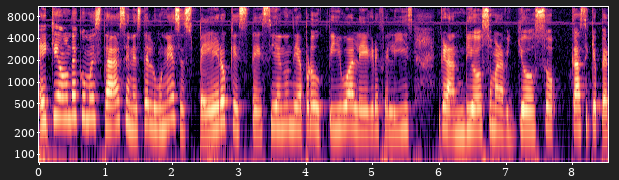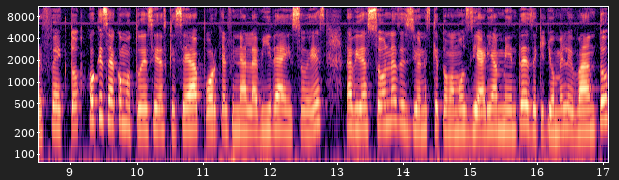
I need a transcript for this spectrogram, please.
Hey, ¿qué onda? ¿Cómo estás en este lunes? Espero que esté siendo un día productivo, alegre, feliz, grandioso, maravilloso, casi que perfecto o que sea como tú decidas que sea porque al final la vida eso es la vida son las decisiones que tomamos diariamente desde que yo me levanto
